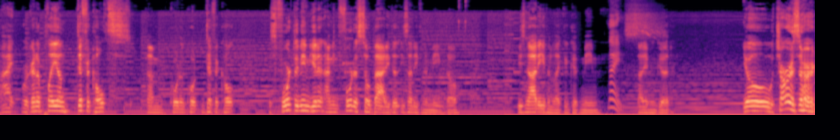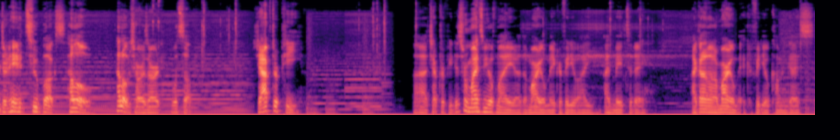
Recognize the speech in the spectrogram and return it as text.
Alright, we're gonna play on difficult, um, quote unquote difficult. Is Ford the meme unit? I mean, Ford is so bad. He does, he's not even a meme though. He's not even like a good meme. Nice. Not even good. Yo, Charizard donated two bucks. Hello. Hello, Charizard. What's up? Chapter P. Uh, chapter P. This reminds me of my uh, the Mario Maker video I, I made today. I got another Mario Maker video coming, guys.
